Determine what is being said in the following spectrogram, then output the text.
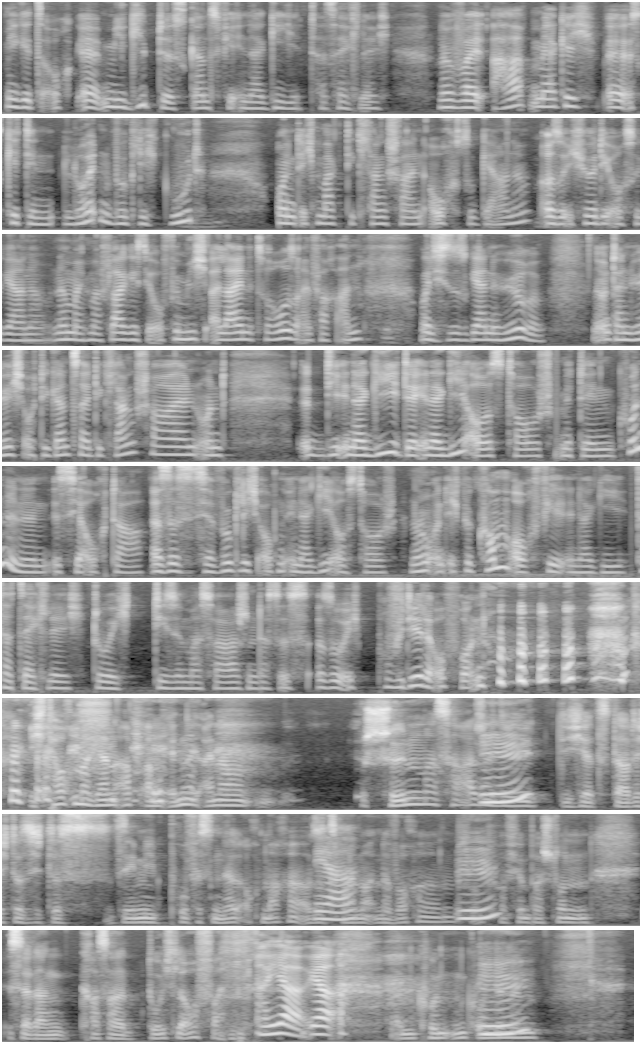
Mir geht's auch, äh, mir gibt es ganz viel Energie tatsächlich. Ne, weil A, merke ich, äh, es geht den Leuten wirklich gut. Und ich mag die Klangschalen auch so gerne. Also ich höre die auch so gerne. Ne? Manchmal schlage ich sie auch für mich alleine zu Hause einfach an, weil ich sie so gerne höre. Und dann höre ich auch die ganze Zeit die Klangschalen und äh, die Energie, der Energieaustausch mit den Kundinnen ist ja auch da. Also es ist ja wirklich auch ein Energieaustausch. Ne? Und ich bekomme auch viel Energie tatsächlich durch diese Massagen. Das ist, also ich profitiere da auch von. Ich tauche mal gern ab am Ende einer schönen Massage, Mhm. die, die ich jetzt dadurch, dass ich das semi-professionell auch mache, also Ja. zweimal in der Woche, Mhm. für ein paar Stunden, ist ja dann krasser Durchlauf an, ah ja, ja. an Kunden, Kundinnen. Mhm.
